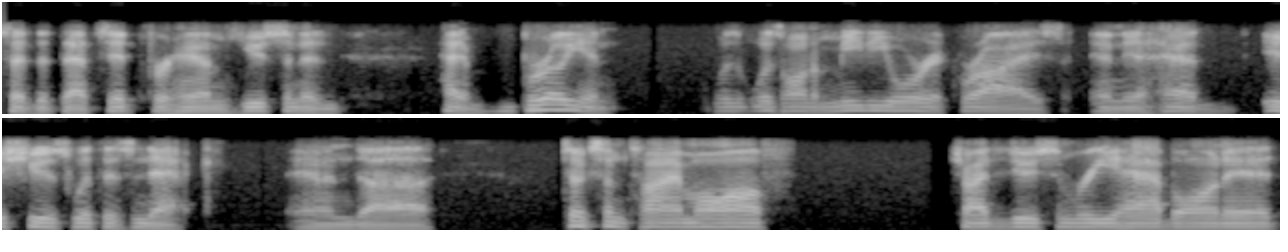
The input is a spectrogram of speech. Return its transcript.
Said that that's it for him. Houston had had a brilliant was was on a meteoric rise and it had issues with his neck and uh, took some time off. Tried to do some rehab on it.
